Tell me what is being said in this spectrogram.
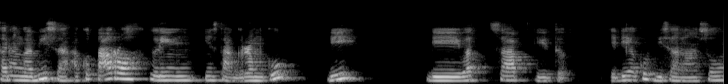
karena nggak bisa aku taruh link Instagramku di di WhatsApp gitu jadi aku bisa langsung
